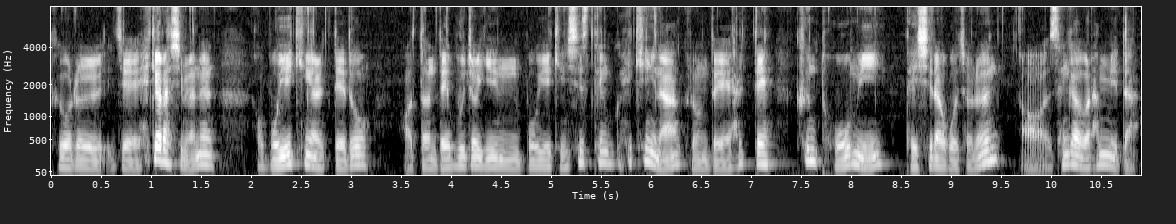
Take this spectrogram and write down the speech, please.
그거를 이제 해결하시면은 어, 모의해킹 할 때도 어떤 내부적인 모의해킹 시스템 해킹이나 그런 데 할 때 큰 도움이 되시라고 저는 어, 생각을 합니다.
